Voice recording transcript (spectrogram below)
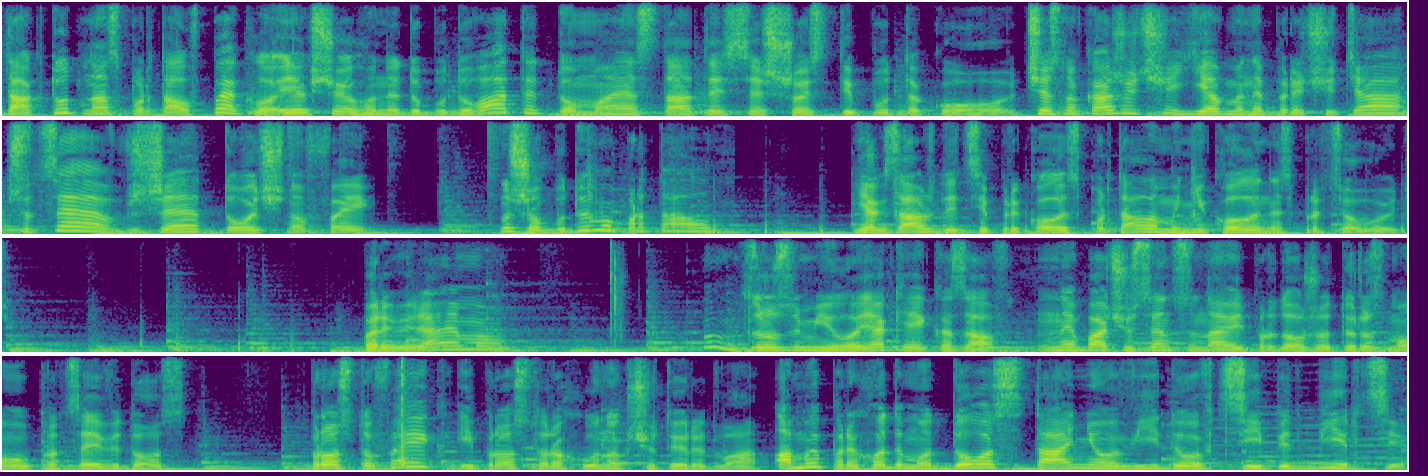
Так, тут у нас портал в пекло, і якщо його не добудувати, то має статися щось типу такого. Чесно кажучи, є в мене перечуття, що це вже точно фейк. Ну що, будуємо портал. Як завжди, ці приколи з порталами ніколи не спрацьовують. Перевіряємо. Зрозуміло, як я і казав, не бачу сенсу навіть продовжувати розмову про цей відос. Просто фейк і просто рахунок 4-2. А ми переходимо до останнього відео в цій підбірці.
